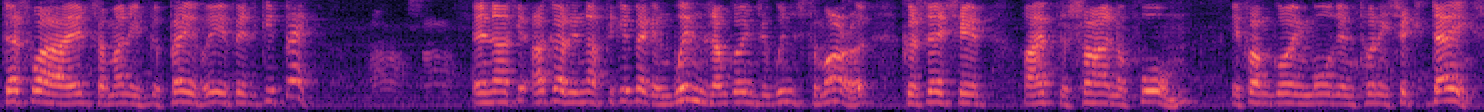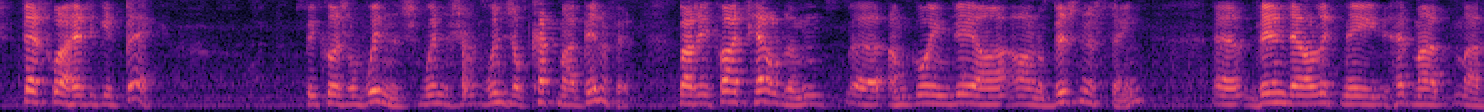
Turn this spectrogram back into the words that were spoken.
That's why I had some money to pay for airfare to get back. And I, I got enough to get back. And WINZ, I'm going to WINZ tomorrow because they said I have to sign a form if I'm going more than 26 days. That's why I had to get back. Because of WINZ. WINZ, WINZ will cut my benefit. But if I tell them uh, I'm going there on, a business thing, uh, then they'll let me have my, my,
